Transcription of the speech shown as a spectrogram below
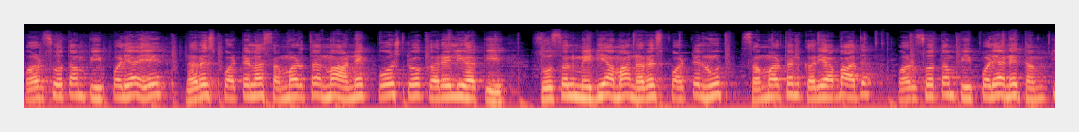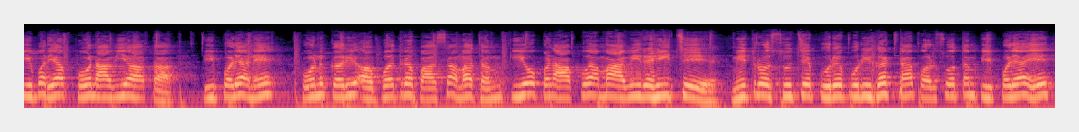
પરસોત્તમ પીપળિયાએ નરેશ પટેલના સમર્થનમાં અનેક પોસ્ટો કરેલી હતી. સોશિયલ મીડિયામાં નરેશ પટેલનું સમર્થન કર્યા બાદ પરસોત્તમ પીપળિયાને ધમકીભર્યા ફોન આવ્યા હતા. પીપળિયાને ફોન કરી અભદ્ર ભાષામાં ધમકીઓ પણ આપવામાં આવી રહી છે. મિત્રો, શું છે પૂરેપૂરી ઘટના? પરસોત્તમ પીપળિયાએ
